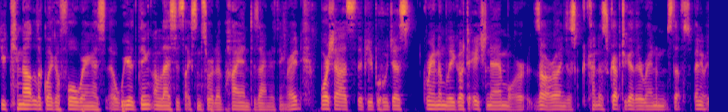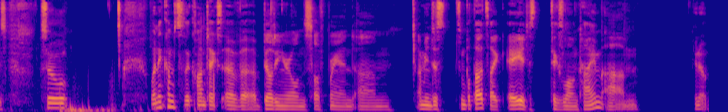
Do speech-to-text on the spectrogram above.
you cannot look like a fool wearing a, a weird thing unless it's like some sort of high-end designer thing, right? More shots to the people who just randomly go to H&M or Zara and just kind of scrap together random stuff. But anyways, so when it comes to the context of uh, building your own self-brand, um, I mean, just simple thoughts like, A, it just takes a long time. Um, you know,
